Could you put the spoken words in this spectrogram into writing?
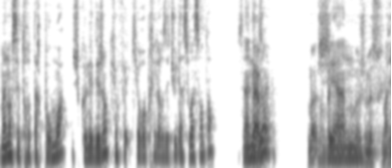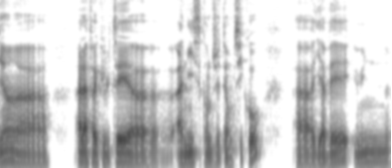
Maintenant c'est trop tard pour moi. Je connais des gens qui ont fait, qui ont repris leurs études à 60 ans. C'est un bah exemple. Moi, moi, je me souviens à, à, la faculté euh, à Nice quand j'étais en psycho. Euh, il y avait une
